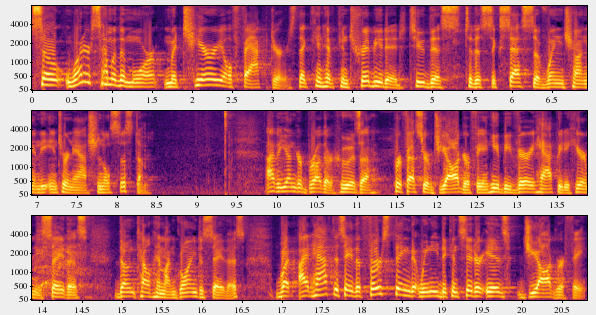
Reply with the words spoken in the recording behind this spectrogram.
So, what are some of the more material factors that can have contributed to this to the success of Wing Chun in the international system? I have a younger brother who is a professor of geography, and he'd be very happy to hear me say this. Don't tell him I'm going to say this. But I'd have to say the first thing that we need to consider is geography.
